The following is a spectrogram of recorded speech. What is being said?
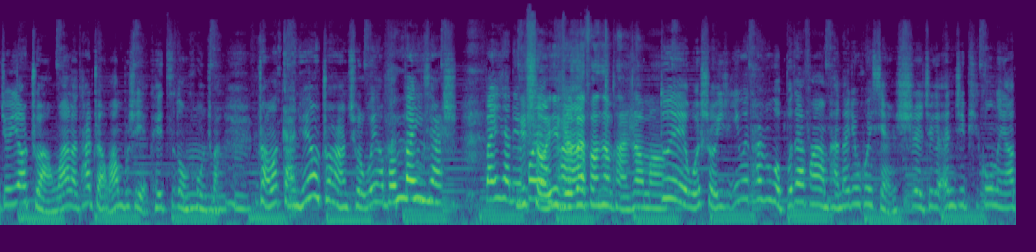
就要转弯了？它转弯不是也可以自动控制吗？转弯感觉要撞上去了，我要不要 搬一下？搬一下那个方向盘？你手一直在方向盘上吗？对，我手一直，因为它如果不在方向盘，它就会显示这个 NGP 功能要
